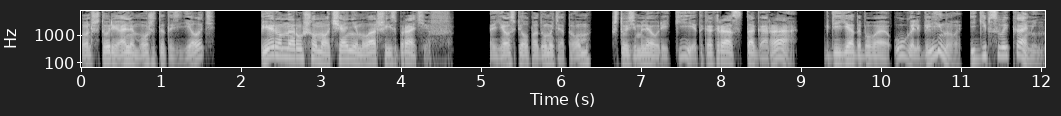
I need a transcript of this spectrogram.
Он что, реально может это сделать? Первым нарушил молчание младший из братьев. Я успел подумать о том, что земля у реки — это как раз та гора, где я добываю уголь, глину и гипсовый камень.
